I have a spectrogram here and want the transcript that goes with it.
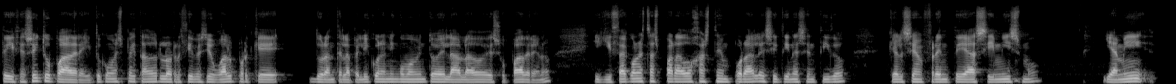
Te dice, soy tu padre y tú como espectador lo recibes igual porque durante la película en ningún momento él ha hablado de su padre, ¿no? Y quizá con estas paradojas temporales sí tiene sentido que él se enfrente a sí mismo. Y a mí,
